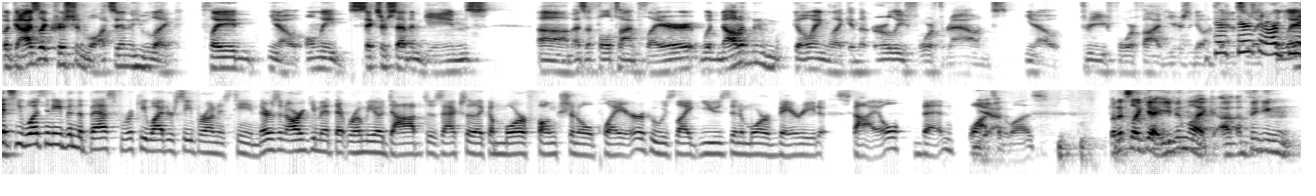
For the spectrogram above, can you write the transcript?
But guys like Christian Watson, who like played, you know, only six or seven games um, as a full time player, would not have been going like in the early fourth round, you know, three, four, five years ago. There, there's like, an argument Lance... he wasn't even the best rookie wide receiver on his team. There's an argument that Romeo Doubs was actually like a more functional player who was like used in a more varied style than Watson yeah. was. But it's like, yeah, even like I'm thinking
